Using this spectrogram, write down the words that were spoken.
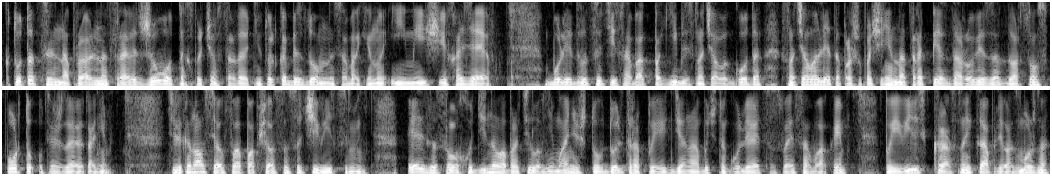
Кто-то целенаправленно травит животных, причем страдают не только бездомные собаки, но и имеющие хозяев. Более 20 собак погибли с начала года, с начала лета, прошу прощения, на тропе здоровья за Дворцом спорта, утверждают они. Телеканал «Вся Уфа» пообщался с очевидцами. Эльза Салахудинова обратила внимание, что вдоль тропы, где она обычно гуляет со своей собакой, появились красные капли, возможно,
